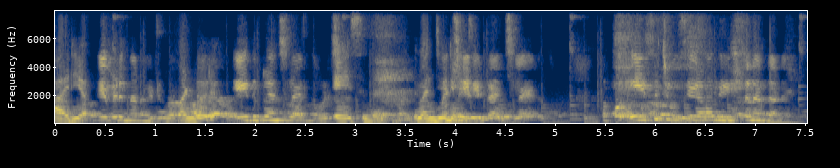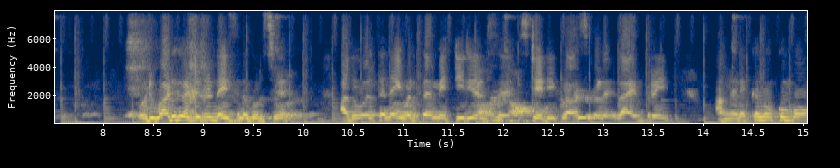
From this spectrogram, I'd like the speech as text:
ആര്യ. എവിടുന്നാണ് വരുന്നത്? വണ്ടൂര്. ഏത് ബ്രാഞ്ചിലായിരുന്നു മഞ്ചേരി ബ്രാഞ്ചിലായിരുന്നു അപ്പൊ ഏസ് ചൂസ് ചെയ്യാനുള്ള റീസൺ എന്താണ്? ഒരുപാട് കേട്ടിട്ടുണ്ട് ഏസിനെ കുറിച്ച്. അതുപോലെ തന്നെ ഇവിടുത്തെ മെറ്റീരിയൽസ് സ്റ്റഡി ക്ലാസ്സുകൾ ലൈബ്രറി അങ്ങനെയൊക്കെ നോക്കുമ്പോൾ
